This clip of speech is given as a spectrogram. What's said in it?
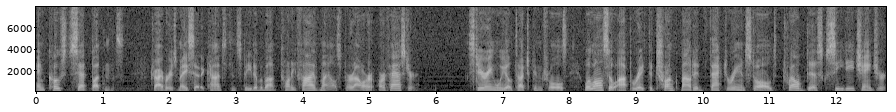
and coast set buttons Drivers may set a constant speed of about 25 miles per hour or faster. Steering wheel touch controls will also operate the trunk-mounted factory-installed 12-disc CD changer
